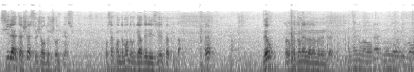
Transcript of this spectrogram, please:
S'il est attaché à ce genre de choses, bien sûr. C'est pour ça qu'on demande de regarder les yeux et pas plus bas. זהו, ברוך אדוני לעולם אמן ואמן.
